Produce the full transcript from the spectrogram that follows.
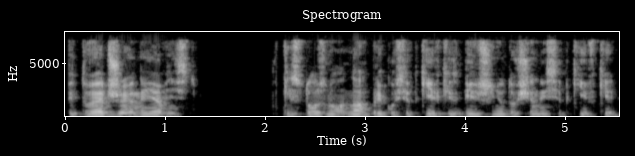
підтверджує наявність кістозного набряку сітківки, збільшення товщини сітківки.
